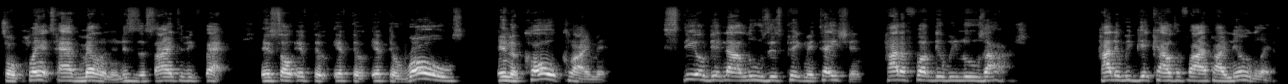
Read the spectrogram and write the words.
So plants have melanin. This is a scientific fact. And so if the if the if the rose in a cold climate still did not lose this pigmentation, how the fuck did we lose ours? How did we get calcified pineal glands?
